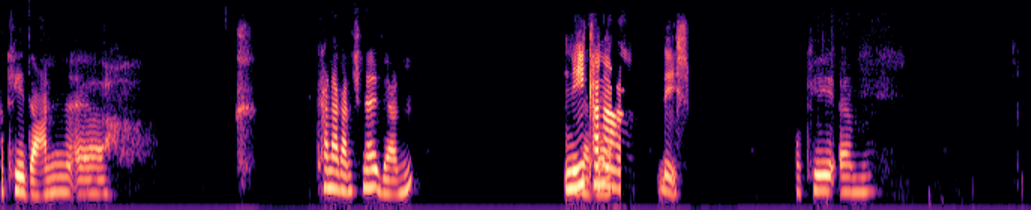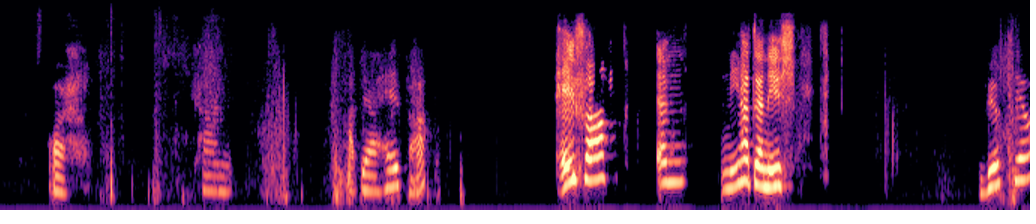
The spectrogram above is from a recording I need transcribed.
Okay, dann äh, kann er ganz schnell werden. Nee, kann er nicht. Okay, ähm. Oh, kann. Hat der Helfer? Helfer? Ähm, nee, hat er nicht. Wirft er?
